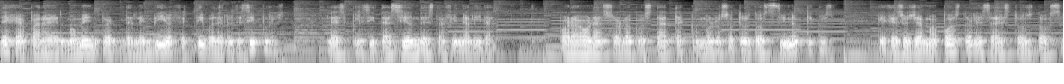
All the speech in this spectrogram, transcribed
deja para el momento del envío efectivo de los discípulos la explicitación de esta finalidad. Por ahora solo constata, como los otros dos sinópticos, que Jesús llamó apóstoles a estos doce.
